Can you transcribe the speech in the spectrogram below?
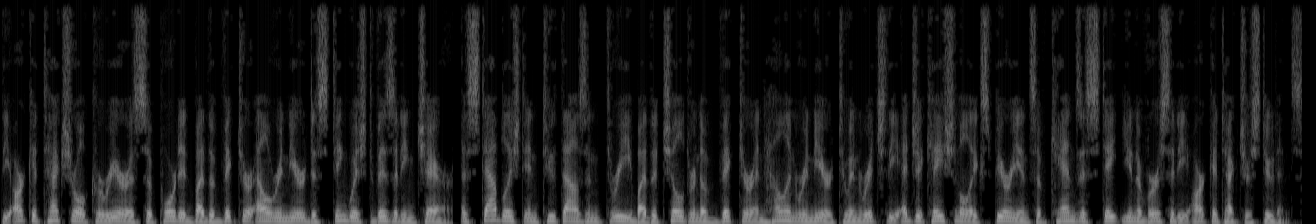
the architectural career is supported by the Victor L. Regnier Distinguished Visiting Chair, established in 2003 by the children of Victor and Helen Regnier to enrich the educational experience of Kansas State University architecture students.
